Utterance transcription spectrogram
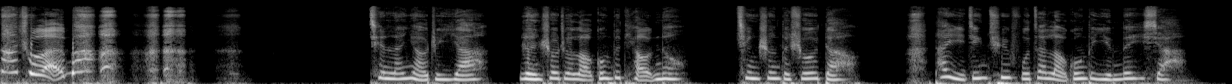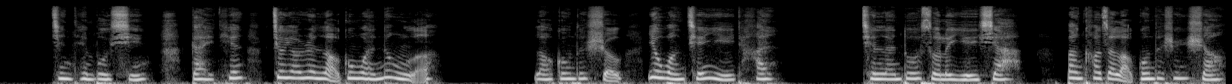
拿出来吧！秦岚咬着牙，忍受着老公的挑弄，轻声的说道：“她已经屈服在老公的淫威下，今天不行，改天就要任老公玩弄了。”老公的手又往前一探，秦岚哆嗦了一下，半靠在老公的身上。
